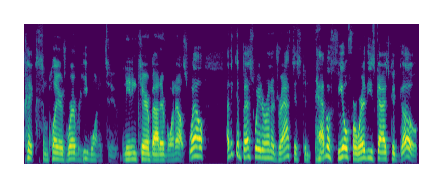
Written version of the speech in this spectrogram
picks and players wherever he wanted to, and he didn't care about everyone else. Well, I think the best way to run a draft is to have a feel for where these guys could go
